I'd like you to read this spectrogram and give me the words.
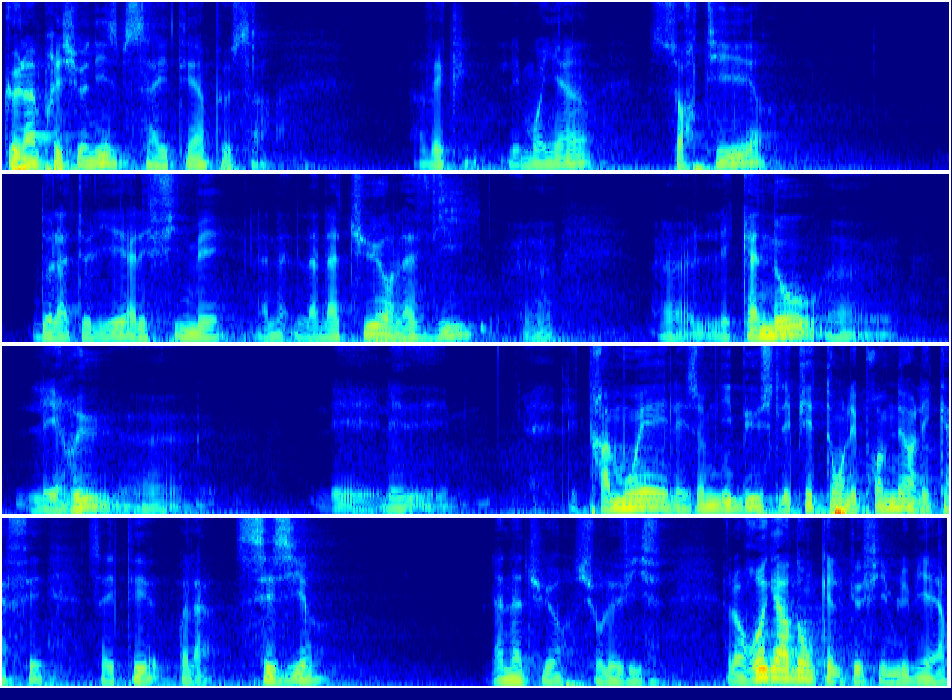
que l'impressionnisme, ça a été un peu ça. Avec les moyens, sortir de l'atelier, aller filmer la, nature, la vie, euh, euh, les canaux, euh, les rues, les, les tramways, les omnibus, les piétons, les promeneurs, les cafés, ça a été voilà, saisir la nature sur le vif. Alors regardons quelques films lumière.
